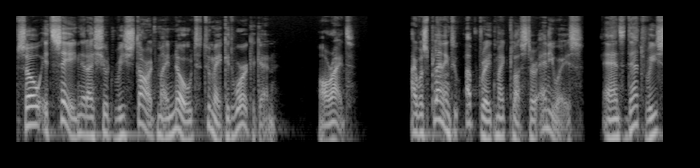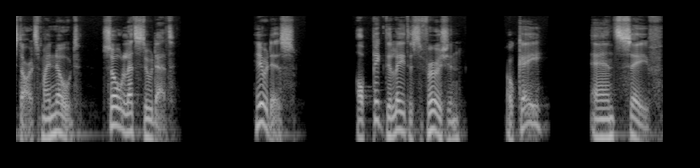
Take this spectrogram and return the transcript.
So it's saying that I should restart my node to make it work again. Alright. I was planning to upgrade my cluster anyways, and that restarts my node. So let's do that. Here it is. I'll pick the latest version, OK, and save.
